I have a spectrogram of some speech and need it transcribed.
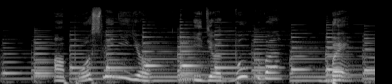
А после нее идет буква Б.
